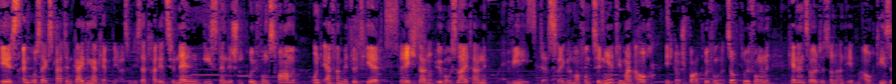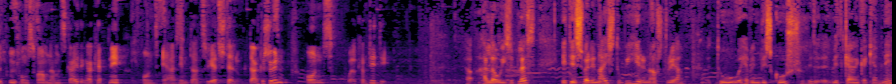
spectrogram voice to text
ist ein großer Experte im Geidinger Capney, also dieser traditionellen isländischen Prüfungsform. Und er vermittelt hier Richtern und Übungsleitern, wie das Reglement funktioniert, wie man auch nicht nur Sportprüfungen und Zuchtprüfungen kennen sollte, sondern eben auch diese Prüfungsform namens Geidinger Capney. Und er nimmt dazu jetzt Stellung. Dankeschön und welcome Didi. Uh, hello, Easybless. It is very nice to be here in Austria to having this course with, with Geidinger Capney.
